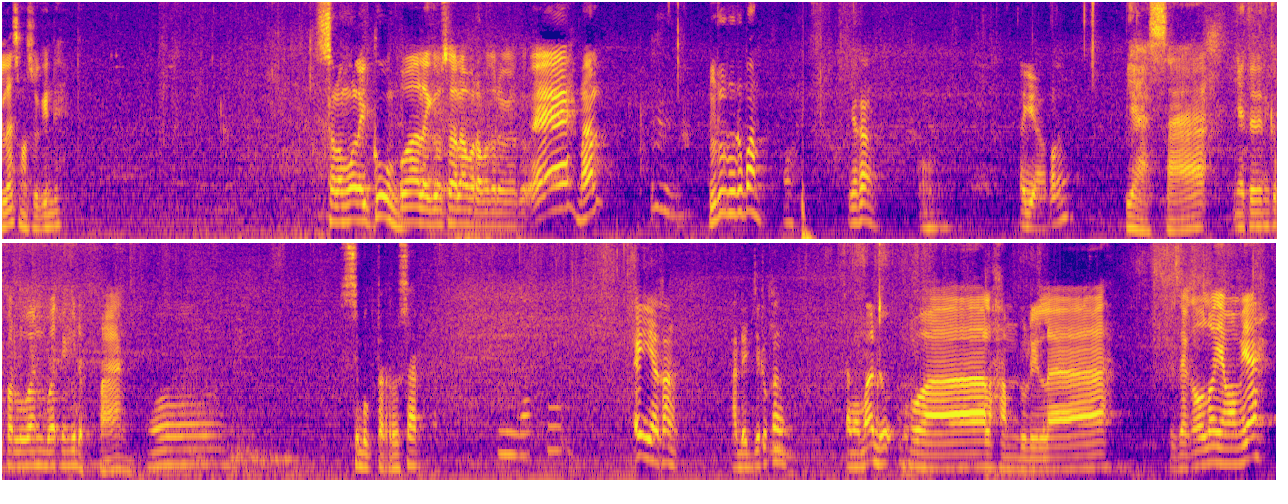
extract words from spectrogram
Gelas masukin deh. Assalamualaikum. Waalaikumsalam warahmatullahi wabarakatuh. Eh, Mam. Duduk, duduk, Mam. Ya Kang. Lagi apa Kang? Biasa, nyatetin keperluan buat minggu depan. Oh, sibuk terus, Sat. Enggak, kok. Eh iya, Kang. Ada jeruk, Kang. Sama madu. Wah, alhamdulillah. Jazakallah ya, Mam ya.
